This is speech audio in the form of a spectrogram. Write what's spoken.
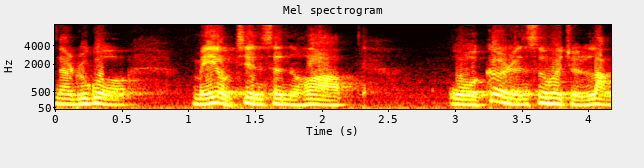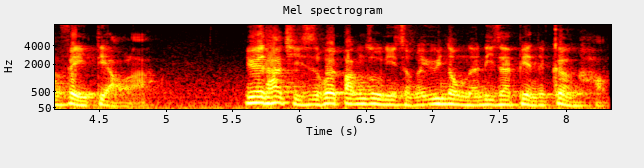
那如果没有健身的话，我个人是会觉得浪费掉啦，因为它其实会帮助你整个运动能力在变得更好。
